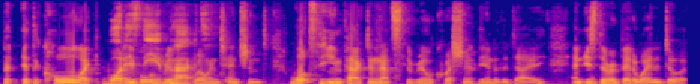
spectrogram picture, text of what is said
but at the core, like what is the impact? Really well intentioned. What's the impact? And that's the real question at the end of the day. And is there a better way to do it?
